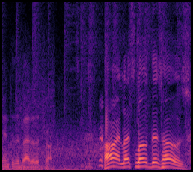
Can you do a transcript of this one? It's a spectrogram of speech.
into the bed of the truck. All right, let's load this hose.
